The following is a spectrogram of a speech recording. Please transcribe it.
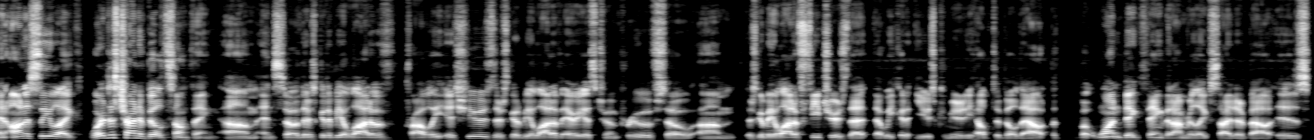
And honestly, like we're just trying to build something. Um, and so there's going to be a lot of probably issues. There's going to be a lot of areas to improve. So um, there's going to be a lot of features that that we could use community help to build out. But but one big thing that I'm really excited about is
